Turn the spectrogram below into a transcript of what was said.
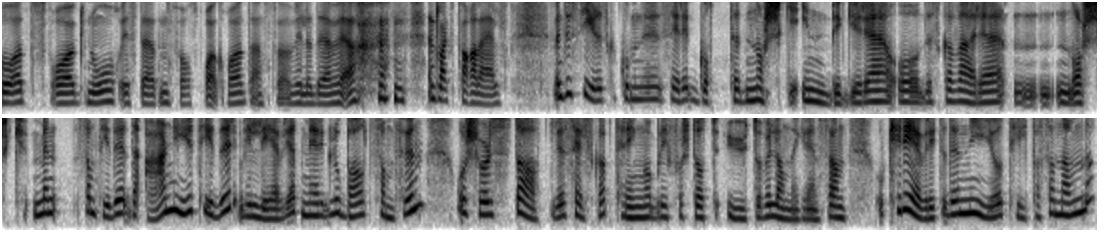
Råd Språk Nord istedenfor Språkrådet, så ville det være en slags parallell. Men du sier det skal kommunisere godt til norske innbyggere, og det skal være norsk. Men samtidig, det er nye tider. Vi lever i et mer globalt samfunn, og sjøl statlige selskap trenger å bli forstått utover landegrensene. Og krever ikke det nye og tilpassa navn, da?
